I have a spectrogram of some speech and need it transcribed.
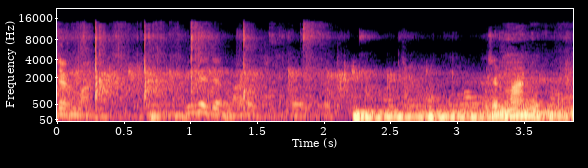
Jerman. Ini Jerman. Jerman. Jerman.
